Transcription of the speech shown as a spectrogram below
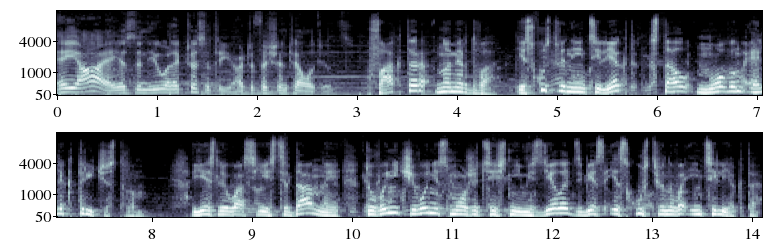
AI is the new electricity, artificial intelligence. Фактор номер два. Искусственный интеллект стал новым электричеством – если у вас есть данные, то вы ничего не сможете с ними сделать без искусственного интеллекта.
